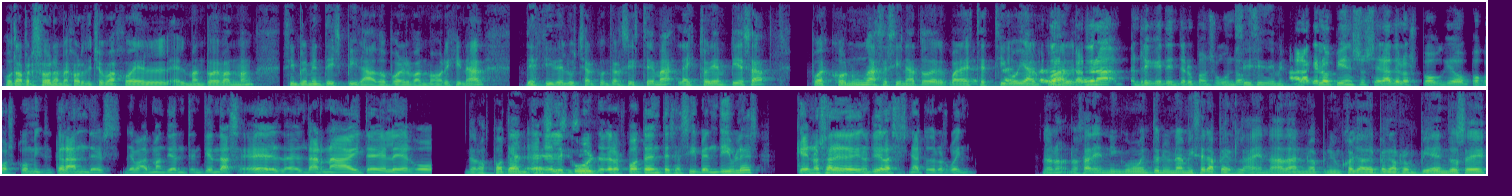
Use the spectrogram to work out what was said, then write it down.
otra persona, mejor dicho, bajo el, el manto de Batman, simplemente inspirado por el Batman original, decide luchar contra el sistema. La historia empieza pues con un asesinato del cual es testigo y al cual. Perdona, Enrique, te interrumpa un segundo. Sí, sí, dime. Ahora que lo pienso, será de los pocos cómics grandes de Batman, te entiendas, ¿eh? el, Dark Knight, el Ego. De los potentes. El sí, de los potentes, así, vendibles, que no sale, no tiene el asesinato de los Wayne. No, no, no sale en ningún momento ni una mísera perla, ¿eh? Nada, ni un collar de perla rompiéndose.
